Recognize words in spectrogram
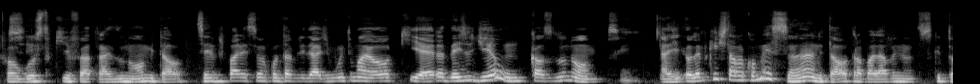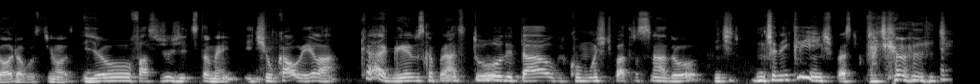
Foi o Augusto que foi atrás do nome e tal. Sempre pareceu uma contabilidade muito maior que era desde o dia 1, por causa do nome. Sim. Eu lembro que a gente estava começando e tal, eu trabalhava em outro escritório, Augusto outro. E eu faço jiu-jitsu também, e tinha o Cauê lá, cara, ganhando os campeonatos tudo e tal, com um monte de patrocinador. A gente não tinha nem cliente, praticamente.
